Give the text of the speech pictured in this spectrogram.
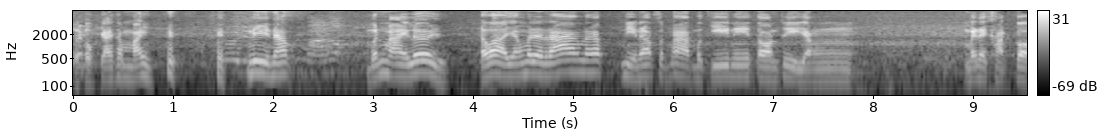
จะตกใจทำไม นี่นะครับ เหมือนใหม่เลย แต่ว่ายังไม่ได้ล้างนะครับ นี่นะครับสภาพเมื่อกี้นี้ตอนที่ยังไม่ได้ขัดก็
